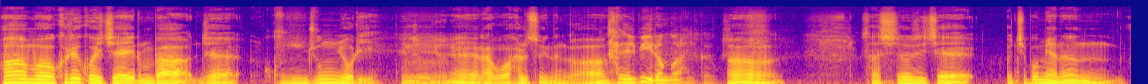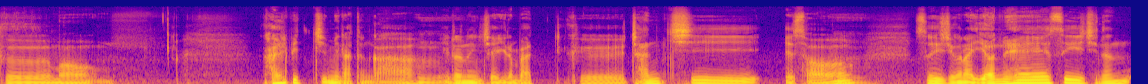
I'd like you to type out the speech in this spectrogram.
아 뭐 그리고 이제 이른바 이제 궁중 요리 궁중 요리. 예, 라고 할 수 있는 거. 갈비 이런 건 아닐까요? 혹시? 어 사실 이제 어찌 보면은 그뭐 갈비찜이라든가 음. 이런 이제 이른바 그 잔치에서 음. 쓰이지거나 연회에 쓰이지는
